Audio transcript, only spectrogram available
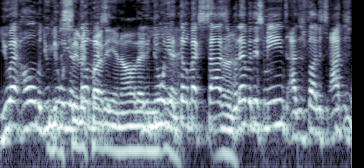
You at home and you, You doing your thumb putty exer- and all that You and you- doing your thumb exercises, Right. whatever this means. I just felt like this. I just felt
